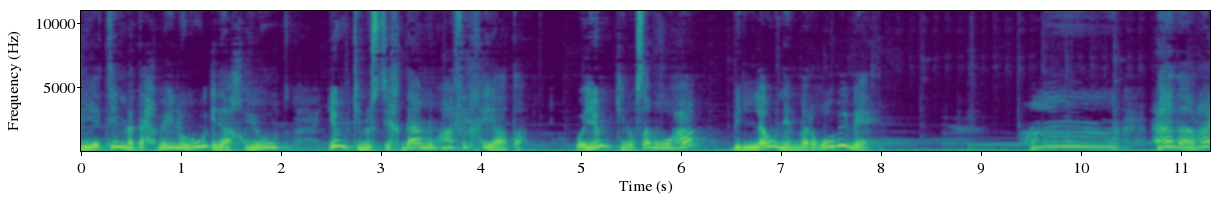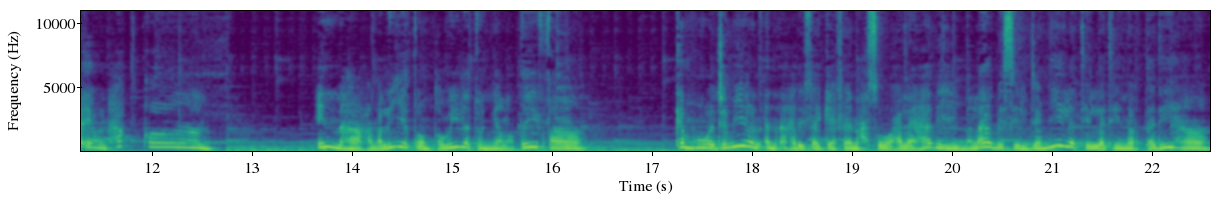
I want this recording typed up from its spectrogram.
ليتم تحويله إلى خيوط يمكن استخدامها في الخياطة ويمكن صبغها باللون المرغوب به. آه هذا رائع حقا. إنها عملية طويلة يا لطيفة. كم هو جميل أن أعرف كيف نحصل على هذه الملابس الجميلة التي نرتديها.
